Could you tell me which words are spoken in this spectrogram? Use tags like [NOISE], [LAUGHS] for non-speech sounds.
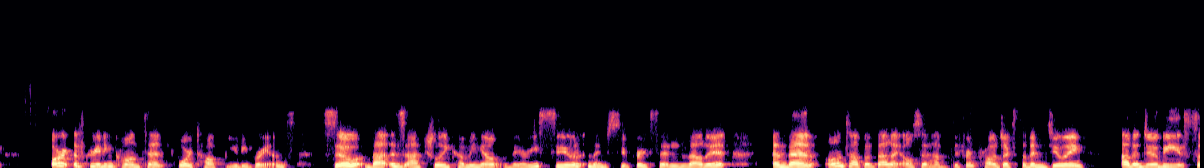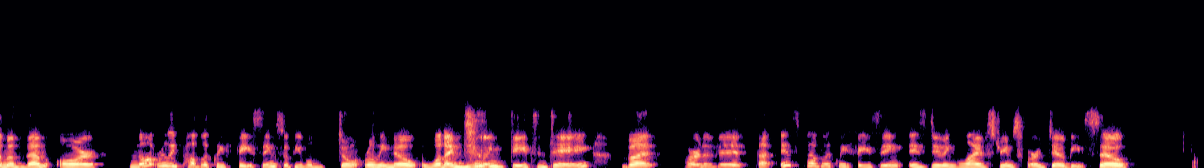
art of creating content for top beauty brands. So that is actually coming out very soon and I'm super excited about it. And then on top of that, I also have different projects that I'm doing at Adobe. Some of them are not really publicly facing, so people don't really know what I'm [LAUGHS] doing day to day, but part of it that is publicly facing is doing live streams for Adobe. So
